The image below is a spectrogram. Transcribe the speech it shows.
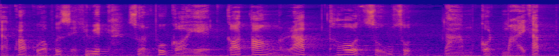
กับครอบครัวผู้เสียชีวิต ส่วนผู้ก่อเหตุก็ต้องรับโทษสูงสุดตามกฎหมายครับ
